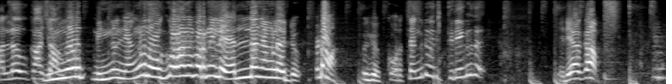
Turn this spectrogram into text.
നല്ല കാശ് നിങ്ങൾ നിങ്ങൾ ഞങ്ങൾ നോക്കിക്കോളാന്ന് പറഞ്ഞില്ലേ? എല്ലാം ഞങ്ങൾ ഏറ്റു കേട്ടോ വെക്കോ കുറച്ചെങ്കിലും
